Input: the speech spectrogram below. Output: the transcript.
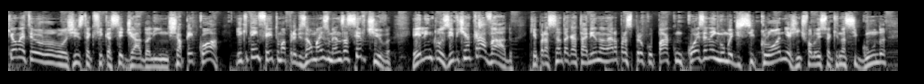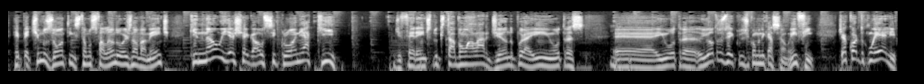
que é um meteorologista que fica sediado ali em Chapecó e que tem feito uma previsão mais ou menos assertiva. Ele inclusive tinha cravado que para Santa Catarina não era para se preocupar com coisa nenhuma de ciclone, a gente falou isso aqui na segunda, repetimos ontem, estamos falando hoje novamente, que não ia chegar o ciclone aqui diferente do que estavam alardeando por aí em outras é, em outra em outros veículos de comunicação. Enfim, de acordo com ele,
